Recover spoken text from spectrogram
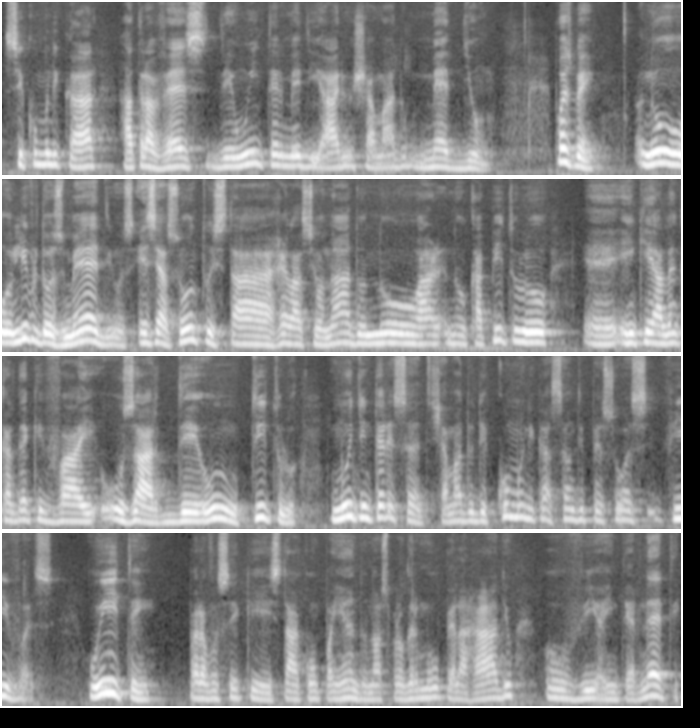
se comunicar através de um intermediário chamado médium. Pois bem, no livro dos médiuns, esse assunto está relacionado no, no capítulo é, em que Allan Kardec vai usar de um título muito interessante, chamado de Comunicação de Pessoas Vivas. O item, para você que está acompanhando o nosso programa ou pela rádio ou via internet,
